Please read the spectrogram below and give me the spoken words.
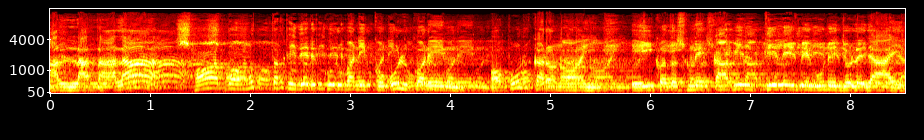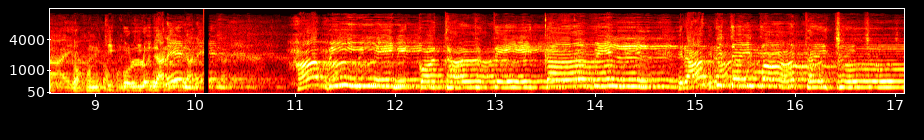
আল্লাহ তাআলা সৎ কুরবানি কবুল করেন। অপর কারণ নয়, এই কথা শুনে কাবিল তেলে বেগুনে জ্বলে যায়। তখন কি করল জানেন? হাবিলের কথাতে কাবিল রাগ যায় মাথায় চড়ে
